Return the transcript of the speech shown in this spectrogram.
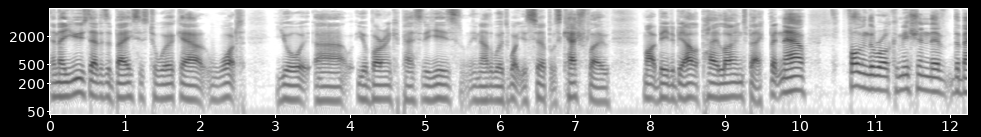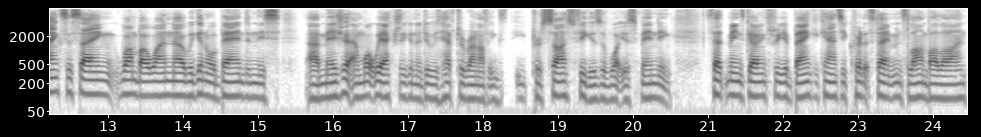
And they use that as a basis to work out what your uh, your borrowing capacity is. In other words, what your surplus cash flow might be to be able to pay loans back. But now, following the Royal Commission, the banks are saying one by one, no, we're going to abandon this uh, measure, and what we're actually going to do is have to run off ex- precise figures of what you're spending. So that means going through your bank accounts, your credit statements, line by line,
